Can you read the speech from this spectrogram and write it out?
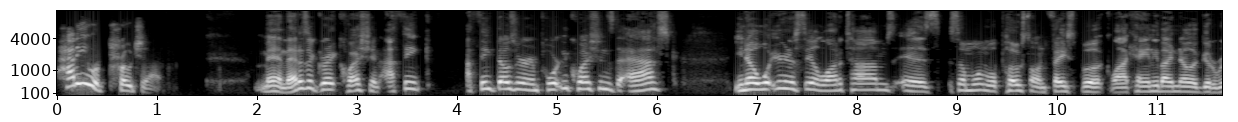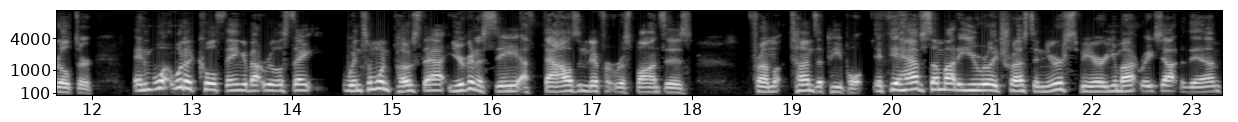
How do you approach that? Man, that is a great question. I think I think those are important questions to ask. You know, what you're going to see a lot of times is someone will post on Facebook like, "Hey, anybody know a good realtor?" And what what a cool thing about real estate when someone posts that, you're going to see a thousand different responses from tons of people. If you have somebody you really trust in your sphere, you might reach out to them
